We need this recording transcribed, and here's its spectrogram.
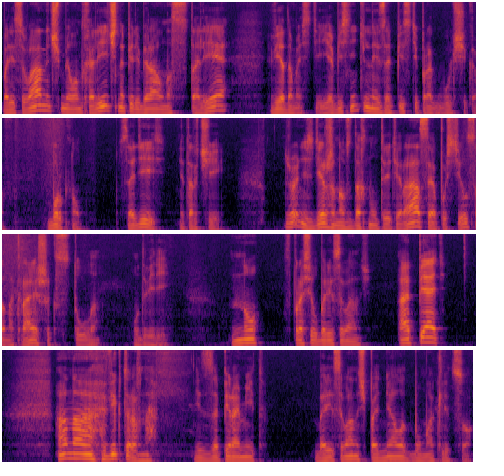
Борис Иванович меланхолично перебирал на столе ведомости и объяснительные записки прогульщиков. Буркнул. «Садись, не торчи». Джонни сдержанно вздохнул третий раз и опустился на краешек стула у дверей. — Ну? — спросил Борис Иванович. — Опять? — Анна Викторовна из-за пирамид. Борис Иванович поднял от бумаг лицо.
